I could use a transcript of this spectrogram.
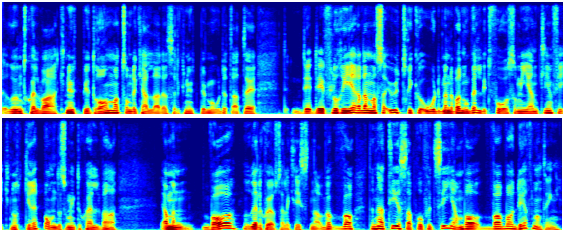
runt själva Knutbydramat som det kallades, eller Knutbymordet, att det, det, det florerade en massa uttryck och ord, men det var nog väldigt få som egentligen fick något grepp om det, som inte själva ja, men, var religiösa eller kristna. Vad, vad, den här Tesa-profetian, vad, vad var det för någonting?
